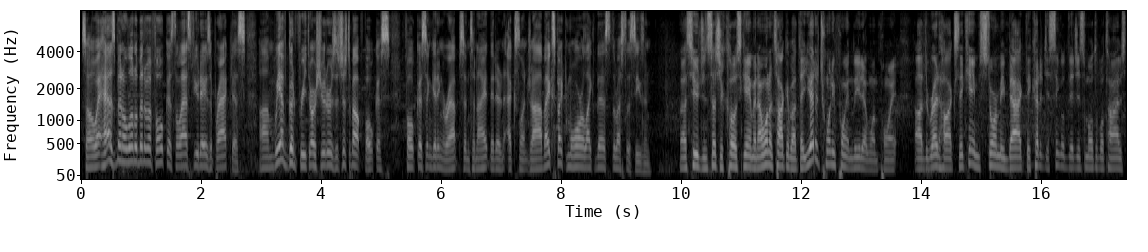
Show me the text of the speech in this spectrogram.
So it has been a little bit of a focus the last few days of practice. Um, we have good free throw shooters. It's just about focus, focus, and getting reps. And tonight, they did an excellent job. I expect more like this the rest of the season. That's huge in such a close game, and I want to talk about that. You had a 20-point lead at one point. Uh, the Red Hawks, they came storming back. They cut it to single digits multiple times.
